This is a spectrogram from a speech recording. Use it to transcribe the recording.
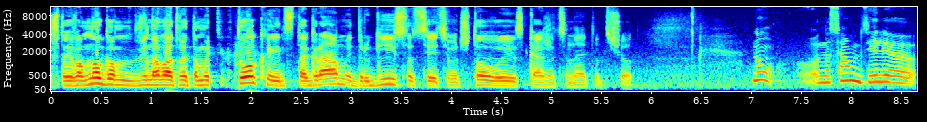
что и во многом виноват в этом и ТикТок, и Инстаграм, и другие соцсети. Вот что вы скажете на этот счет? Ну, на самом деле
